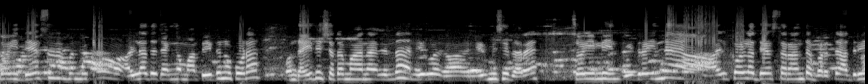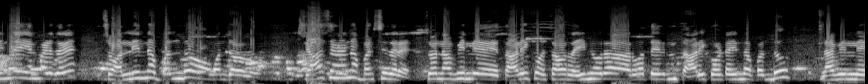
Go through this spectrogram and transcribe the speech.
ಸೊ ಈ ದೇವಸ್ಥಾನ ಬಂದ್ಬಿಟ್ಟು ಹಳ್ಳದ ಜಂಗಮ ಅಂತ ಇದನ್ನು ಕೂಡ ಒಂದು ಐದು ಶತಮಾನದಿಂದ ನಿರ್ವ ನಿರ್ಮಿಸಿದ್ದಾರೆ. ಸೊ ಇಲ್ಲಿ ಇದ್ರ ಹಿಂದೆ ಅಳ್ಕೊಳ್ಳೋ ದೇವಸ್ಥಾನ ಅಂತ ಬರುತ್ತೆ. ಅದ್ರ ಹಿಂದೆ ಏನ್ ಮಾಡಿದ್ದಾರೆ? ಸೊ ಅಲ್ಲಿಂದ ಬಂದು ಒಂದು ಶಾಸನನ ಬರ್ಸಿದ್ದಾರೆ ಸೊ ನಾವಿಲ್ಲಿ ತಾಳಿಕೋ ಸಾವಿರದ ಐನೂರ ಅರವತ್ತೈದರಿಂದ ತಾಳಿಕೋಟೆಯಿಂದ ಬಂದು ನಾವಿಲ್ಲಿ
